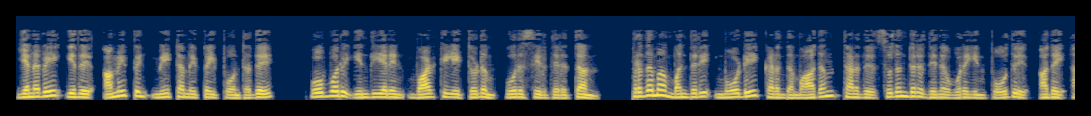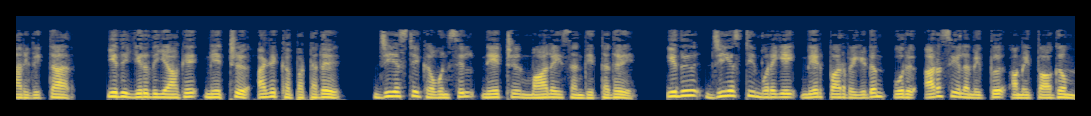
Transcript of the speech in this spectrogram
எனவே இது அமைப்பின் மீட்டமைப்பை போன்றது. ஒவ்வொரு இந்தியரின் வாழ்க்கையைத் தொடும் ஒரு சீர்திருத்தம். பிரதம மந்திரி மோடி கடந்த மாதம் தனது சுதந்திர தின உரையின் போது அதை அறிவித்தார். இது இறுதியாக நேற்று அழைக்கப்பட்டது. ஜிஎஸ்டி கவுன்சில் நேற்று மாலை சந்தித்தது. இது ஜிஎஸ்டி முறையை மேற்பார்வையிடும் ஒரு அரசியலமைப்பு அமைப்பாகும்.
